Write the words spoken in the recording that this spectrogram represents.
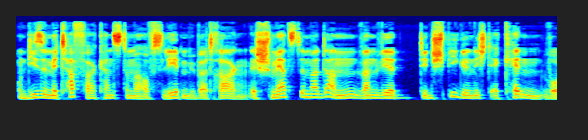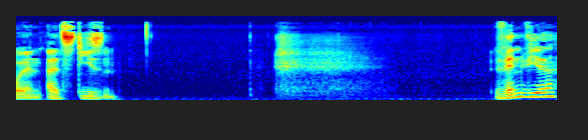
Und diese Metapher kannst du mal aufs Leben übertragen. Es schmerzt immer dann, wann wir den Spiegel nicht erkennen wollen als diesen. Wenn wir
